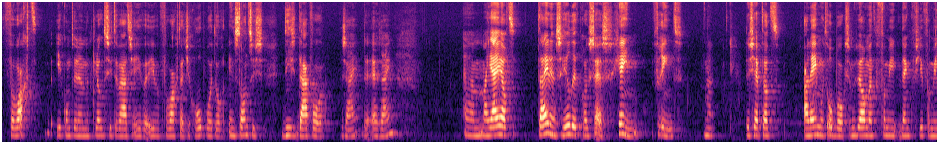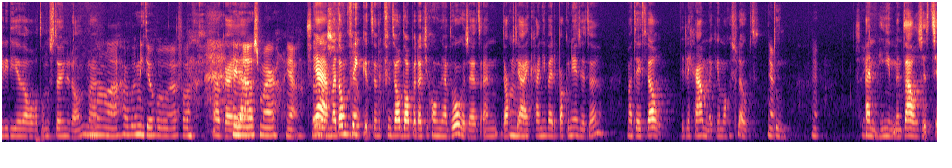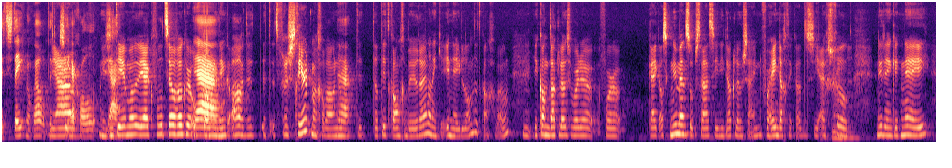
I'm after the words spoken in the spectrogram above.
verwacht... Je komt in een klote situatie en je, je verwacht dat je geholpen wordt door instanties die daarvoor zijn, de, er zijn. Ehm, maar jij had tijdens heel dit proces geen vriend. Nee. Dus je hebt dat alleen moeten opboksen. Wel met familie, ik denk je familie die je wel wat ondersteunen dan. Maar, Nou, daar heb ik ook niet heel veel eh, van. Oké, ja. Helaas, maar ja. Ja, was- maar dan vind ja. ik het, ik vind het wel dapper dat je gewoon hebt doorgezet. En dacht, ja, ik ga niet bij de pakken neerzitten. Maar het heeft wel dit lichamelijk helemaal gesloopt Ja. toen. Zeker. En hier mentaal zit, zit steek nog wel. Want ik Ja, zie echt wel... Je ja, ziet die ja, ik voel het zelf ook weer opkomen. Ja. Ik denk, oh, dit, het, het frustreert me gewoon dat, Ja. dit, dat dit kan gebeuren. En dan denk je, in Nederland, dat kan gewoon. Hm. Je kan dakloos worden voor... Kijk, als ik nu mensen op straat zie die dakloos zijn... Voorheen dacht ik, oh, dat is je eigen schuld. Nu denk ik, nee,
